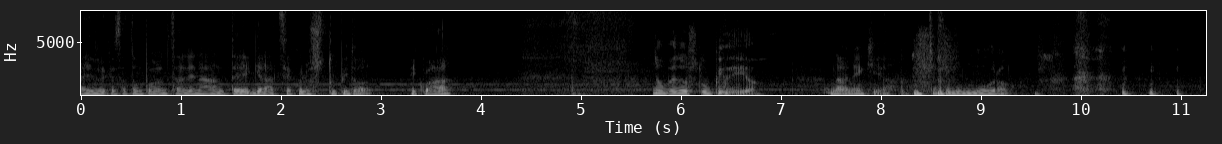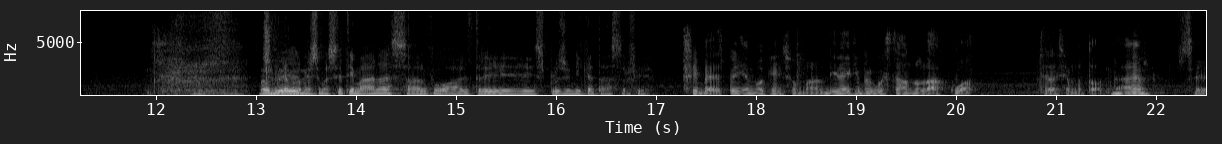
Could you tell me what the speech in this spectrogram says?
live che è stata un po' altalenante, grazie a quello stupido di qua. Non vedo stupidi io. No, neanch'io, c'è solo un muro. Va Ci vediamo la bene. prossima settimana, salvo altre esplosioni catastrofi. Sì, beh, speriamo che insomma, direi che per quest'anno l'acqua ce la siamo tolta, eh. Sì,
